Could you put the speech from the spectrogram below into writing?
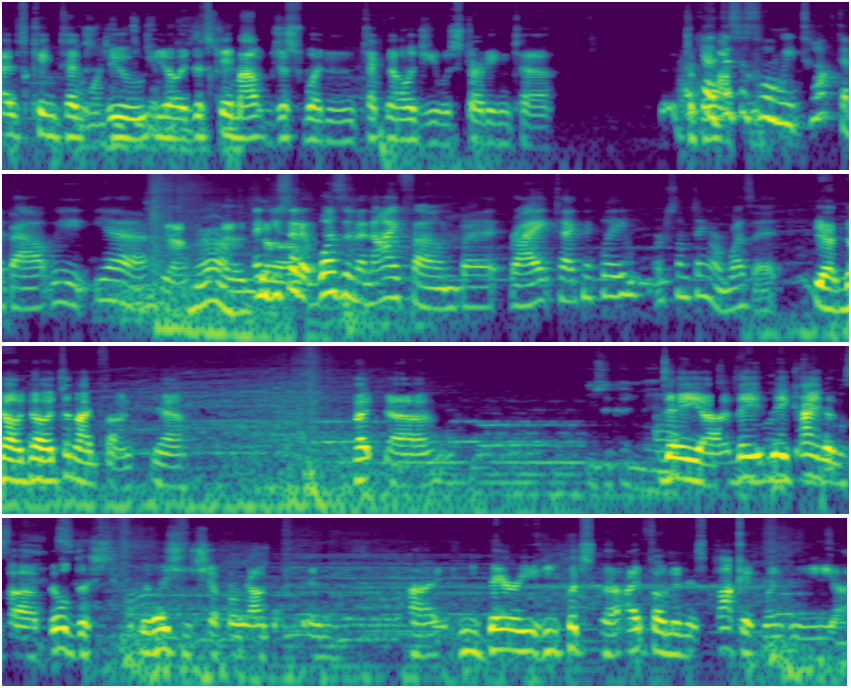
as King tends to do, you know, this came out just when technology was starting to. to yeah, this is when we talked about we yeah. Yeah, Yeah. and, And you uh, said it wasn't an iPhone, but right, technically, or something, or was it? Yeah, no, no, it's an iPhone. Yeah, but uh, He's a good man. they uh, they they kind of uh, build this relationship around it, and uh, he bury he puts the iPhone in his pocket when he uh,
